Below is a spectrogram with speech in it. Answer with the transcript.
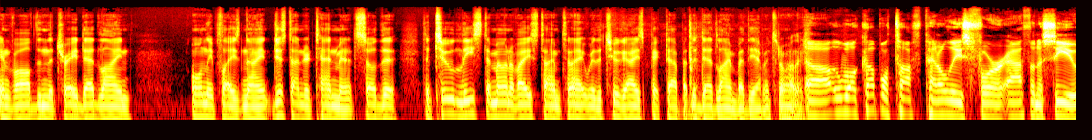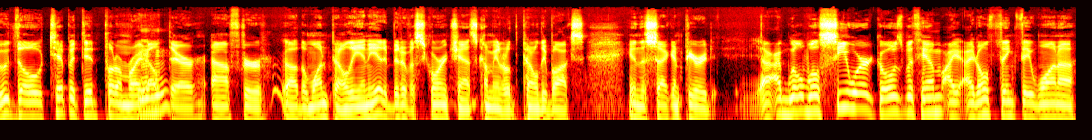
involved in the trade deadline only plays nine, just under ten minutes. So the the two least amount of ice time tonight were the two guys picked up at the deadline by the Edmonton Oilers. Uh, well, a couple tough penalties for Athanasiu, though Tippett did put him right Mm-hmm. out there after uh, the one penalty, and he had a bit of a scoring chance coming out of the penalty box in the second period. I will we'll see where it goes with him. I, I don't think they want to.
